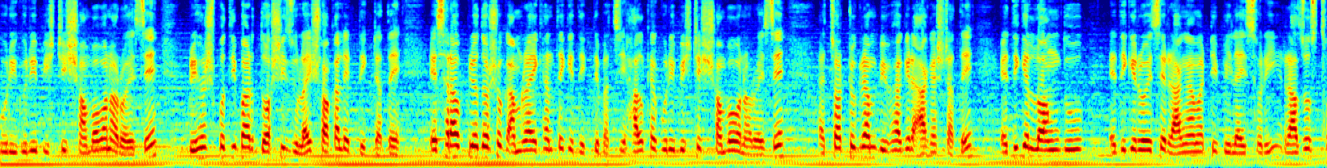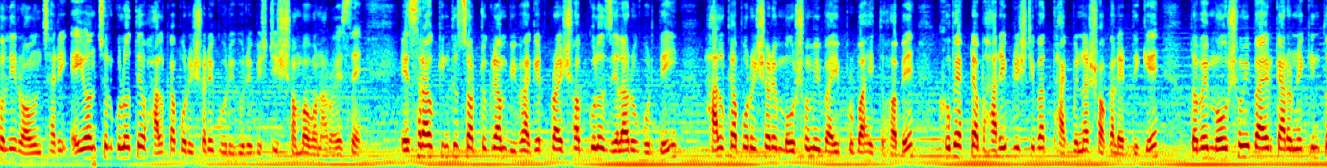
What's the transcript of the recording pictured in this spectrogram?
গুড়ি গুড়ি বৃষ্টির সম্ভাবনা রয়েছে বৃহস্পতিবার দশই জুলাই সকালের দিকটাতে। এছাড়াও, প্রিয় দর্শক, আমরা এখান থেকে দেখতে পাচ্ছি হালকা গুড়ি বৃষ্টির সম্ভাবনা রয়েছে চট্টগ্রাম বিভাগের আকাশটাতে। এদিকে লংদু, এদিকে রয়েছে রাঙামাটি, বিলাইছড়ি, রাজস্থলী, রওনছাড়ি, এই অঞ্চলগুলোতেও হালকা পরিসরে গুড়ি গুড়ি বৃষ্টির সম্ভাবনা রয়েছে। এছাড়াও কিন্তু চট্টগ্রাম বিভাগের প্রায় সবগুলো জেলার উপর দিয়েই হালকা পরিসরে মৌসুমি বায়ু প্রবাহিত হবে। খুব একটা ভারী বৃষ্টিপাত থাকবে না সকালের দিকে। তবে মৌসুমি বায়ুর কারণে কিন্তু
